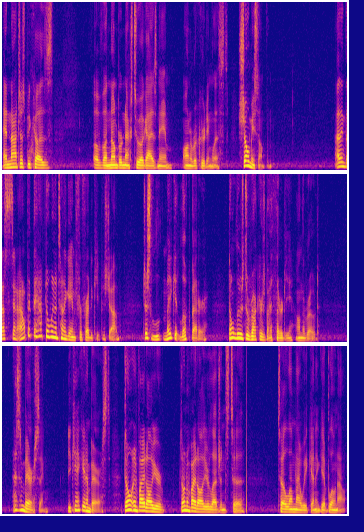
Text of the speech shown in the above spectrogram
and not just because of a number next to a guy's name on a recruiting list. Show me something. I think that's the standard. I don't think they have to win a ton of games for Fred to keep his job. Just l- make it look better. Don't lose to Rutgers by 30 on the road. That's embarrassing. You can't get embarrassed. Don't invite all your don't invite all your legends to to alumni weekend and get blown out.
